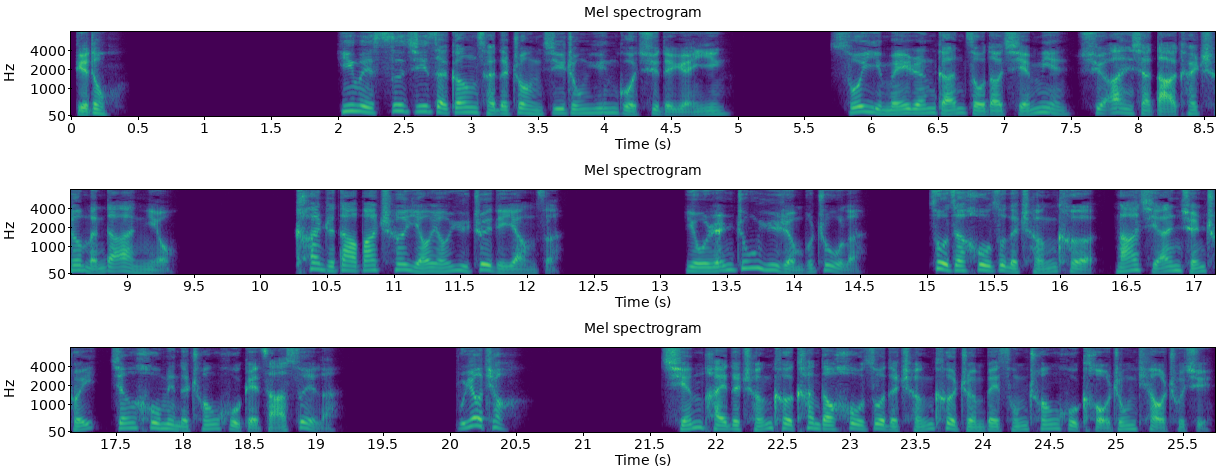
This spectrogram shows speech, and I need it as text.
别动。因为司机在刚才的撞击中晕过去的原因，所以没人敢走到前面去按下打开车门的按钮。看着大巴车摇摇欲坠的样子。有人终于忍不住了，坐在后座的乘客拿起安全锤，将后面的窗户给砸碎了。不要跳！前排的乘客看到后座的乘客准备从窗户口中跳出去，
